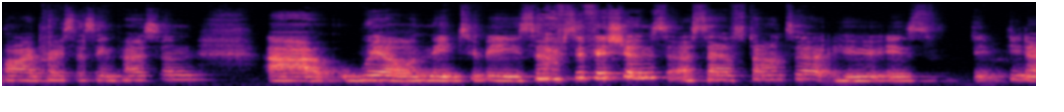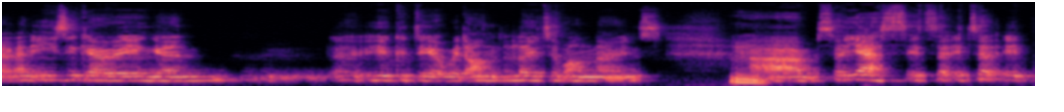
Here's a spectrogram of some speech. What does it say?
bioprocessing person, uh, will need to be self sufficient, a self starter who is you know, an easygoing and who could deal with un- loads of unknowns. Mm. Um, so yes, it's a it's a it,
